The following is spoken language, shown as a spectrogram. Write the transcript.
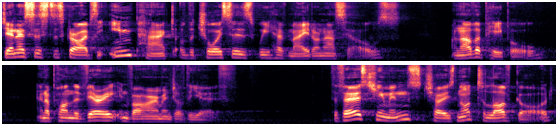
Genesis describes the impact of the choices we have made on ourselves, on other people, and upon the very environment of the earth. The first humans chose not to love God,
